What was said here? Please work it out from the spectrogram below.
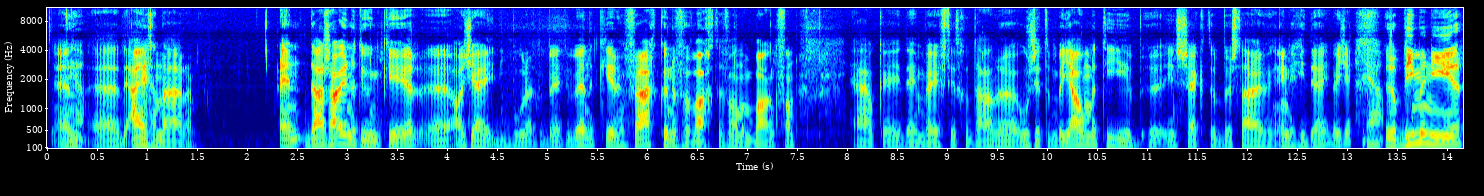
en ja. de eigenaren. En daar zou je natuurlijk een keer, als jij die boer uit de Betuwe bent... een keer een vraag kunnen verwachten van een bank van ja, oké, okay, DNB heeft dit gedaan. Uh, hoe zit het bij jou met die uh, insectenbestuiving? Enig idee, weet je? Ja. Dus op die, manier,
